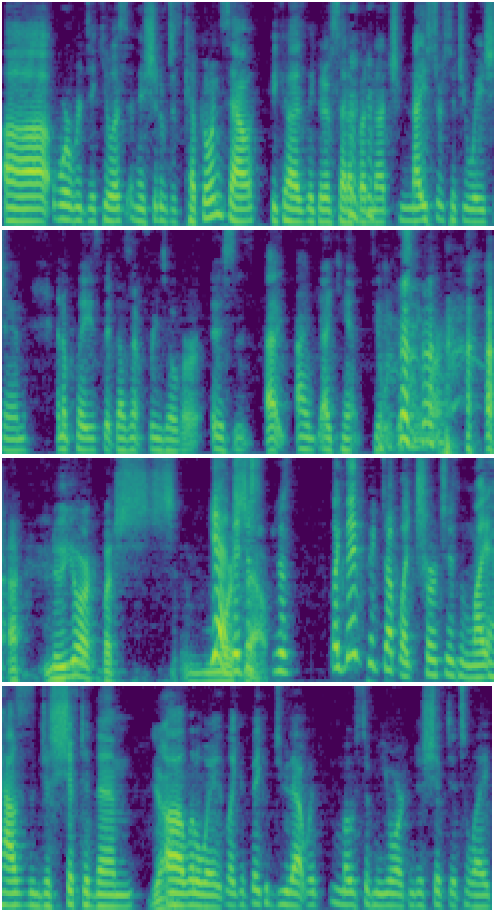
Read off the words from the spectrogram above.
uh, were ridiculous, and they should have just kept going south because they could have set up a much nicer situation in a place that doesn't freeze over. This is I I, I can't deal with this anymore. New York, but s- yeah, they just south. just like they've picked up like churches and lighthouses and just shifted them yeah, uh, little ways. Like if they could do that with most of New York and just shift it to like,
